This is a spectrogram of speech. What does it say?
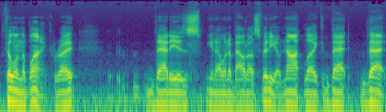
fill in the blank right? That is you know an about us video not like that that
